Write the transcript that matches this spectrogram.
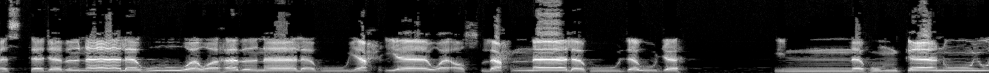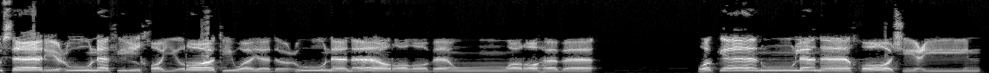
فَاسْتَجَبْنَا لَهُ وَوَهَبْنَا لَهُ يَحْيَىٰ وَأَصْلَحْنَا لَهُ زَوْجَهُ ۚ إِنَّهُمْ كَانُوا يُسَارِعُونَ فِي الْخَيْرَاتِ وَيَدْعُونَنَا رَغَبًا وَرَهَبًا ۖ وَكَانُوا لَنَا خَاشِعِينَ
